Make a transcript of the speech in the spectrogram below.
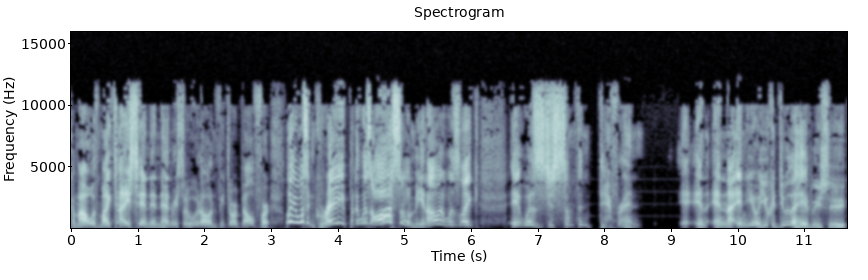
come out with Mike Tyson and Henry Cejudo and Vitor Belfort, like it wasn't great, but it was awesome. You know, it was like, it was just something different in in in you you could do the ABC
